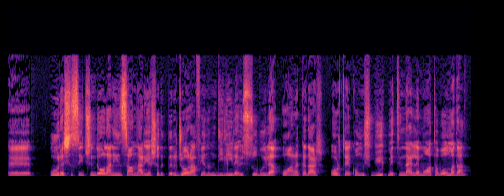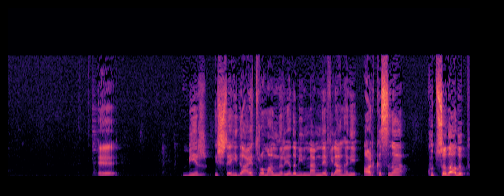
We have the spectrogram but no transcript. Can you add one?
e, uğraşısı içinde olan insanlar yaşadıkları coğrafyanın diliyle, üslubuyla o ana kadar ortaya konmuş büyük metinlerle muhatap olmadan e, bir işte hidayet romanları ya da bilmem ne filan hani arkasına kutsalı alıp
